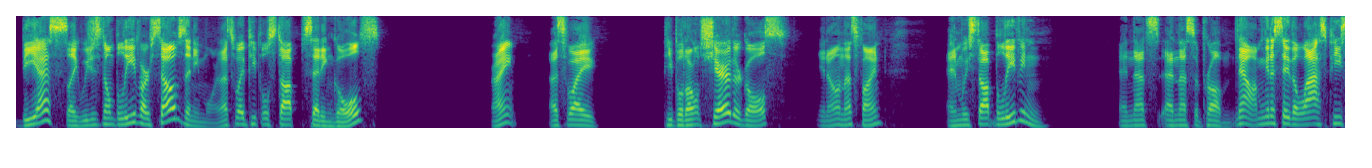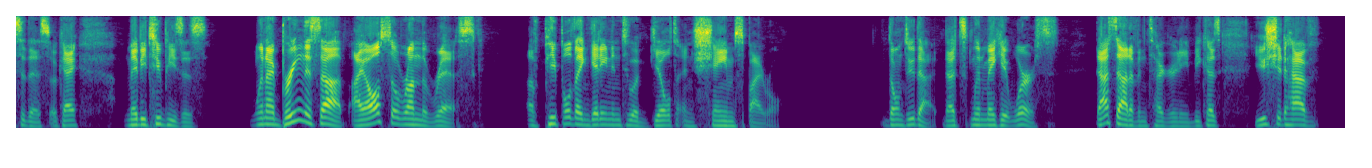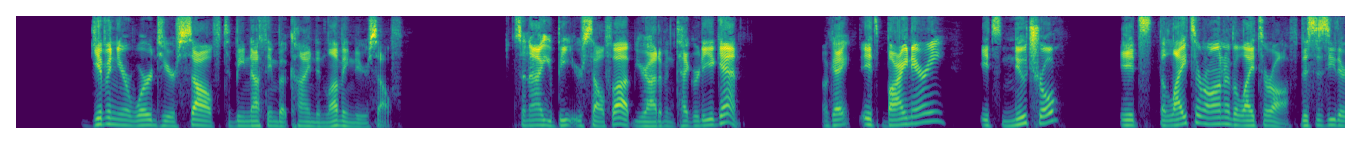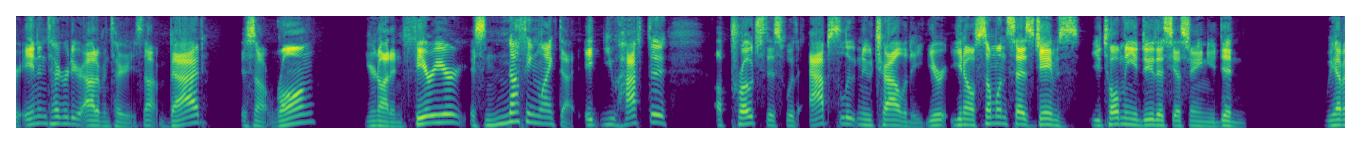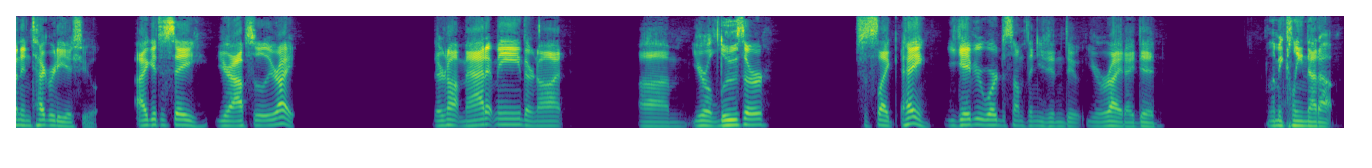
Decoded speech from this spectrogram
BS. Like we just don't believe ourselves anymore. That's why people stop setting goals, right? That's why people don't share their goals, you know, and that's fine. And we stop believing and that's and that's the problem. Now, I'm going to say the last piece of this, okay? Maybe two pieces. When I bring this up, I also run the risk of people then getting into a guilt and shame spiral. Don't do that. That's going to make it worse. That's out of integrity because you should have given your word to yourself to be nothing but kind and loving to yourself. So now you beat yourself up, you're out of integrity again. Okay? It's binary, it's neutral, it's the lights are on or the lights are off. This is either in integrity or out of integrity. It's not bad. It's not wrong. You're not inferior. It's nothing like that. It, you have to approach this with absolute neutrality. You're, you know, if someone says, James, you told me you do this yesterday and you didn't, we have an integrity issue. I get to say, you're absolutely right. They're not mad at me. They're not, um, you're a loser. It's just like, hey, you gave your word to something you didn't do. You're right. I did. Let me clean that up.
